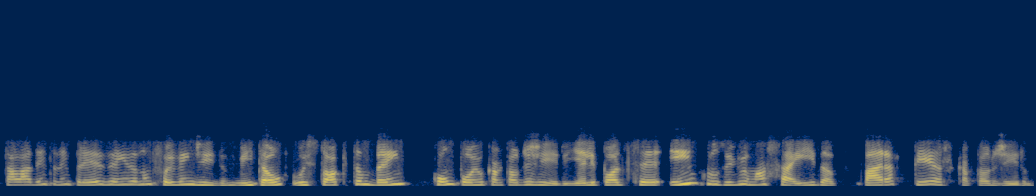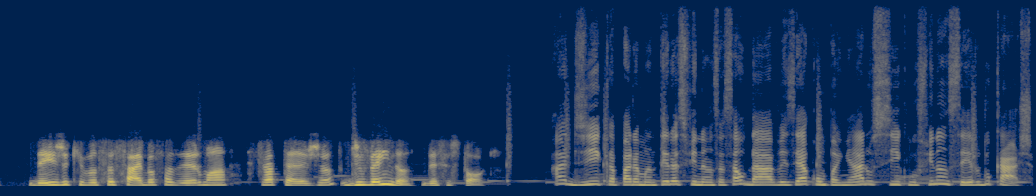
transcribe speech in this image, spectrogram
está lá dentro da empresa e ainda não foi vendido. Então, o estoque também compõe o capital de giro e ele pode ser, inclusive, uma saída para ter capital de giro desde que você saiba fazer uma estratégia de venda desse estoque. A dica para manter as finanças saudáveis é acompanhar o ciclo financeiro do caixa.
